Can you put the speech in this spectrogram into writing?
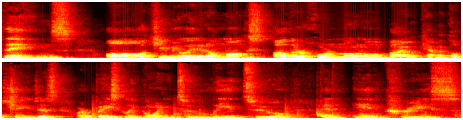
things all accumulated amongst other hormonal and biochemical changes are basically going to lead to an increase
